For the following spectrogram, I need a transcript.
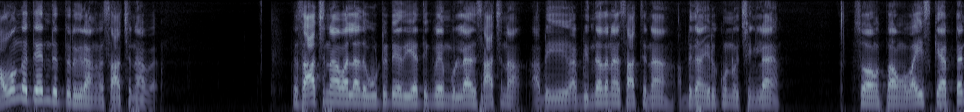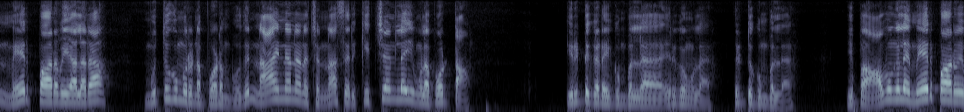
அவங்க தேர்ந்தெடுத்துருக்குறாங்க சாச்சனாவை இப்போ சாச்சனாவால் அதை விட்டுட்டு அதை ஏற்றுக்கவே முடியல. அது சாச்சனா அப்படி அப்படி இருந்தால் தானே சாச்சனா அப்படி தான் இருக்கும்னு வச்சிங்களேன். ஸோ இப்போ அவங்க வைஸ் கேப்டன் மேற்பார்வையாளராக முத்துக்குமுரனை போடும்போது நான் என்ன நினச்சேன்னா சரி கிச்சனில் இவங்கள போட்டான். இருட்டு கடை கும்பலில் இருக்கவங்கள திருட்டு கும்பலில். இப்போ அவங்கள மேற்பார்வை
